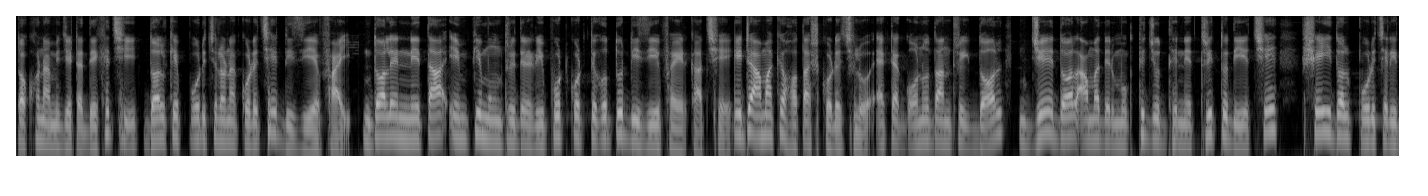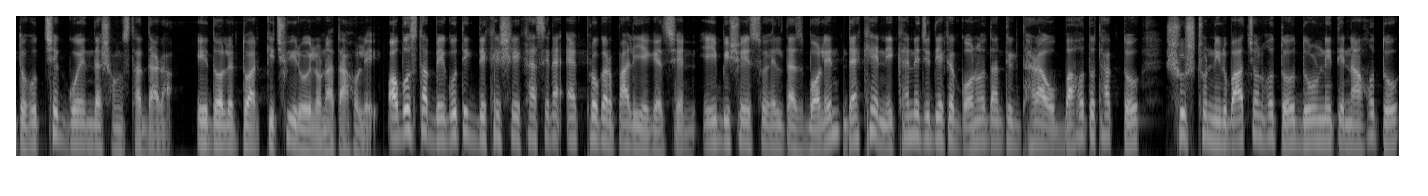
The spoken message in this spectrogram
তখন আমি যেটা দেখেছি, দলকে পরিচালনা করেছে ডিজিএফআই। দলের নেতা, এমপি মন্ত্রীদের রিপোর্ট করতে হতো ডিজিএফআই এর কাছে। এটা আমাকে হতাশ করেছিল। একটা গণতান্ত্রিক দল, যে দল আমাদের মুক্তিযুদ্ধে নেতৃত্ব দিয়েছে, সেই দল পরিচালিত হচ্ছে গোয়েন্দা সংস্থার দ্বারা। এই দলের তো আর কিছুই রইল না তাহলে। অবস্থা বেগতিক দেখে শেখ হাসিনা এক প্রকার পালিয়ে গেছেন। এই বিষয়ে সোহেল দাস বলেন, দেখেন, এখানে যদি একটা গণতান্ত্রিক ধারা অব্যাহত থাকত, সুষ্ঠু নির্বাচন হতো, দুর্নীতি না হতো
